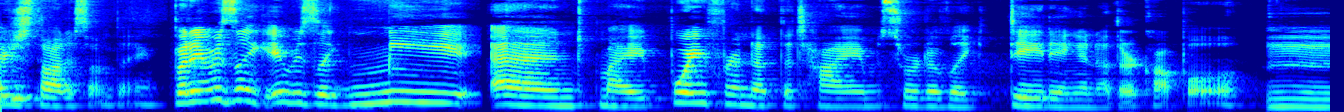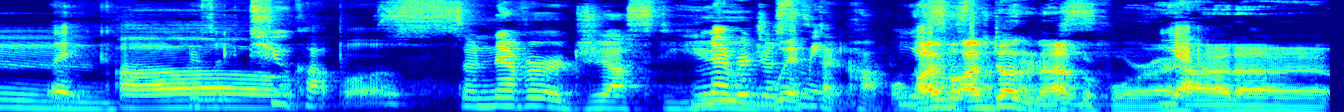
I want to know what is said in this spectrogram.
i just thought of something but it was like it was like me and my boyfriend at the time sort of like dating another couple Mm. Like, Oh. there's like two couples so never just you Never just with me. a couple. Yes. I've, I've done that before. I Yeah. had a,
